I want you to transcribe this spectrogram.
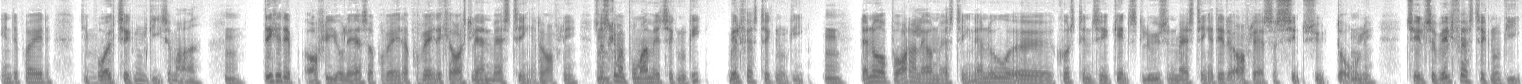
end det private. De bruger ikke teknologi så meget. Mm. Det kan det offentlige jo lære sig af private, og private kan også lære en masse ting af det offentlige. Så skal man bruge meget mere teknologi, velfærdsteknologi. Mm. Lad nu robotter lave en masse ting. Lad nu øh, kunstig intelligens løse en masse ting, og det er det offentlige er så sindssygt dårligt mm. til. Så velfærdsteknologi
